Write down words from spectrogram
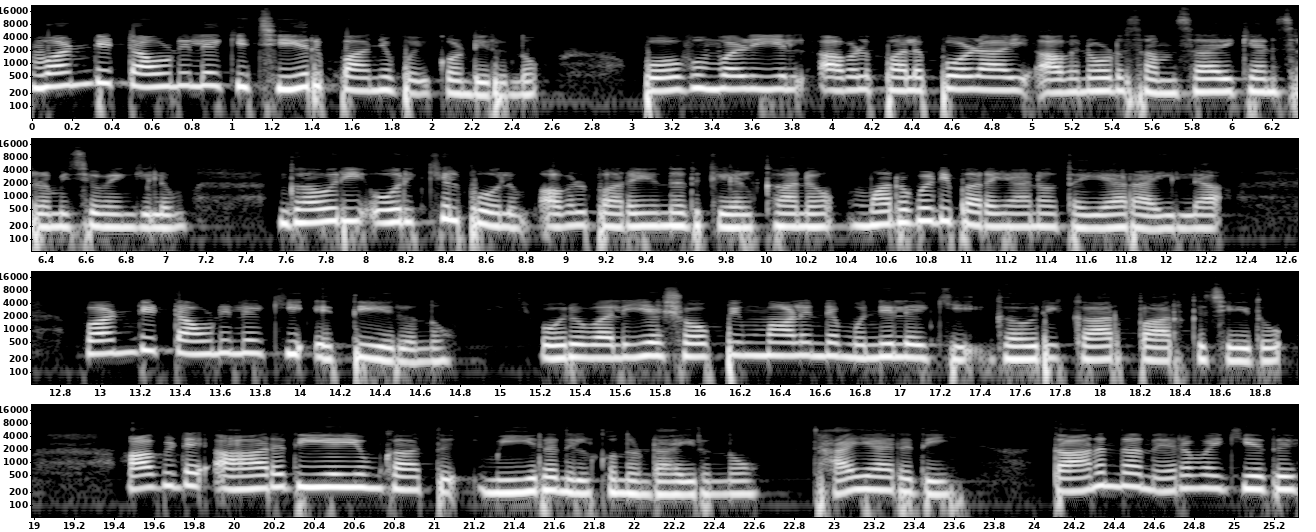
വണ്ടി ടൗണിലേക്ക് ചീറിപ്പാഞ്ഞു പോയിക്കൊണ്ടിരുന്നു. പോവും വഴിയിൽ അവൾ പലപ്പോഴായി അവനോട് സംസാരിക്കാൻ ശ്രമിച്ചുവെങ്കിലും ഗൗരി ഒരിക്കൽ പോലും അവൾ പറയുന്നത് കേൾക്കാനോ മറുപടി പറയാനോ തയ്യാറായില്ല. വണ്ടി ടൗണിലേക്ക് എത്തിയിരുന്നു. ഒരു വലിയ ഷോപ്പിംഗ് മാളിന്റെ മുന്നിലേക്ക് ഗൗരി കാർ പാർക്ക് ചെയ്തു. അവിടെ ആരതിയെയും കാത്ത് മീര നിൽക്കുന്നുണ്ടായിരുന്നു. ഹായ് ആരതി. താനെന്താ നേരം വൈകിയത്?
